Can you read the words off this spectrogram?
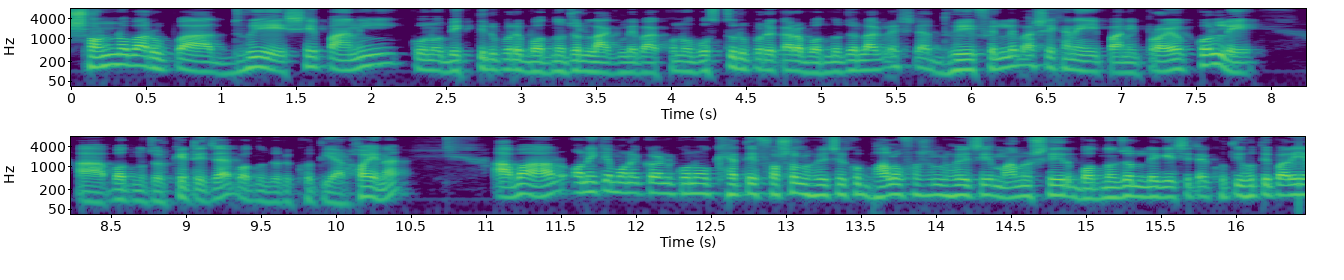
স্বর্ণ বা রূপা ধুয়ে সে পানি কোনো ব্যক্তির উপরে বদনজর লাগলে বা কোনো বস্তুর উপরে কারও বদনজর লাগলে সেটা ধুয়ে ফেললে বা সেখানে এই পানি প্রয়োগ করলে বদনজর কেটে যায়, বদনজরের ক্ষতি আর হয় না। আবার অনেকে মনে করেন কোনো খেতে ফসল হয়েছে, খুব ভালো ফসল হয়েছে, মানুষের বদনজর লেগে সেটা ক্ষতি হতে পারে।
